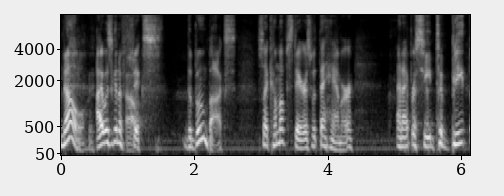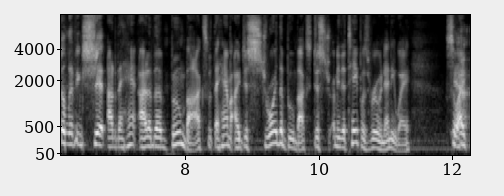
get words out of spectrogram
No, I was going to Oh. fix the boombox. So I come upstairs with the hammer, and I proceed to beat the living shit out of the ha- out of the boombox with the hammer. I destroyed the boombox. Dest- I mean, the tape was ruined anyway. So Yeah. I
